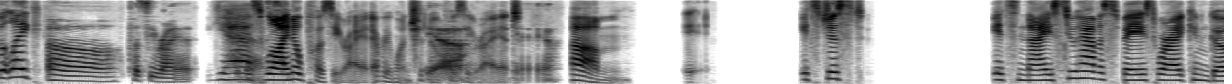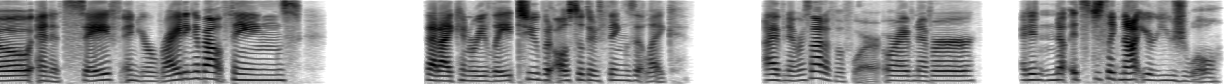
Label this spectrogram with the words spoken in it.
But like, Oh, Pussy Riot. yes, well, I know Pussy Riot. Everyone should know Yeah. Pussy Riot. Yeah, yeah. Um, it, it's just, it's nice to have a space where I can go and it's safe, and you're writing about things that I can relate to, but also they're things that like I've never thought of before, or I've never. I didn't know. It's just like not your usual.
